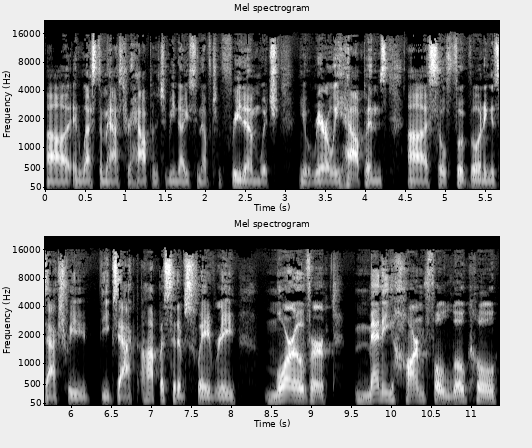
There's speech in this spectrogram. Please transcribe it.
uh, unless the master happens to be nice enough to freedom, which you know rarely happens. Uh, so, foot voting is actually the exact opposite of slavery. Moreover, many harmful local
